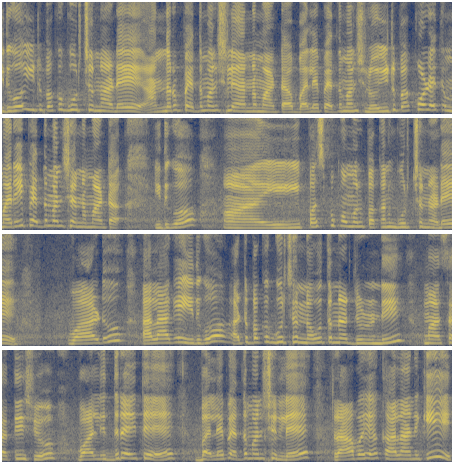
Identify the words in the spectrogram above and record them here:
ఇదిగో ఇటుపక్క కూర్చున్నాడే. అందరూ పెద్ద మనుషులే అన్నమాట. భలే పెద్ద మనుషులు. ఇటు పక్క కూడా అయితే మరీ పెద్ద మనిషి అన్నమాట. ఇదిగో ఈ పసుపు కొమ్మల పక్కన కూర్చున్నాడే. వాడు అలాగే ఇదిగో అటుపక్క కూర్చొని నవ్వుతున్నాడు చూడండి మా సతీష్. వాళ్ళిద్దరైతే భలే పెద్ద మనుషులే. రాబోయే కాలానికి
